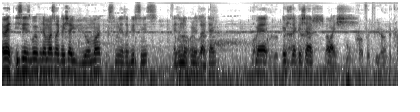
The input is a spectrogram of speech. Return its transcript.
Evet istediğiniz bu film varsa arkadaşlar yorumlar kısmına yazabilirsiniz. Ezan okunuyor zaten. Ve görüşürüz arkadaşlar. Bye bye.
